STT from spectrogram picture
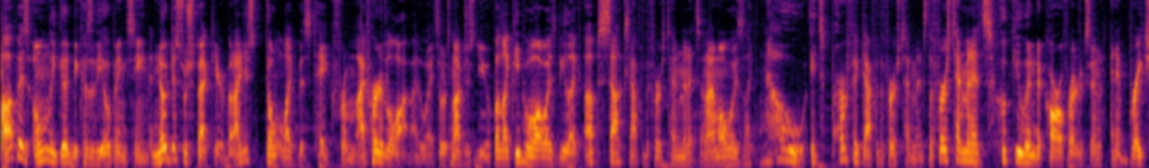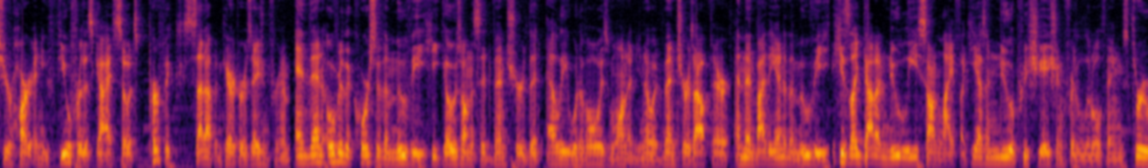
Up is only good because of the opening scene. No disrespect here, but I just don't like this take from, I've heard it a lot, by the way, so it's not just you. But like, people will always be like, Up sucks after the first 10 minutes, and I'm always like, no, it's perfect after the first 10 minutes. The first 10 minutes hook you into Carl Fredricksen, and it breaks your heart, and you feel for this guy, so it's perfect setup and characterization for him. And then over the course of the movie, he goes on this adventure that Ellie would have always wanted. You know, adventures out there, and then by the end of the movie, he's like got a new lease on life. Like, he has a new appreciation for the little things through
